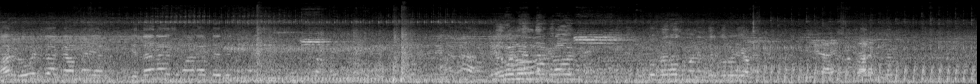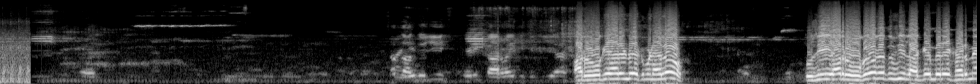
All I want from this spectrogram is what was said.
ਹਰ ਰੋਜ਼ ਦਾ ਕੰਮ ਹੈ ਯਾਰ, ਕਿੱਦਾਂ ਨਾ ਸਮਾਨ ਆਪਦੇ ਦੇ ਚਲੋ ਜੀ, ਅੰਦਰ ਕਰਾਓ ਇਹਨੂੰ ਸਾਰਾ ਸਮਾਨ ਅੰਦਰ ਕਰੋ ਜੀ ਆਪਣਾ। ਸਰ ਦੱਸ ਦਿਓ ਜੀ ਜਿਹੜੀ ਕਾਰਵਾਈ ਕੀਤੀ ਗਈ ਆ? ਆ ਰੋਕ ਯਾਰ ਇਹਨੂੰ ਇੱਕ ਮਿੰਟ ਹੈਲੋ ਤੁਸੀਂ ਯਾਰ ਰੋਕ ਲਓਗੇ ਤੁਸੀਂ ਲਾਗੇ ਮੇਰੇ ਖੜਨੇ?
